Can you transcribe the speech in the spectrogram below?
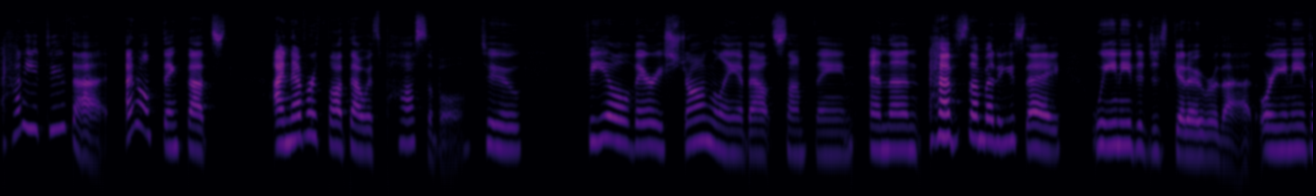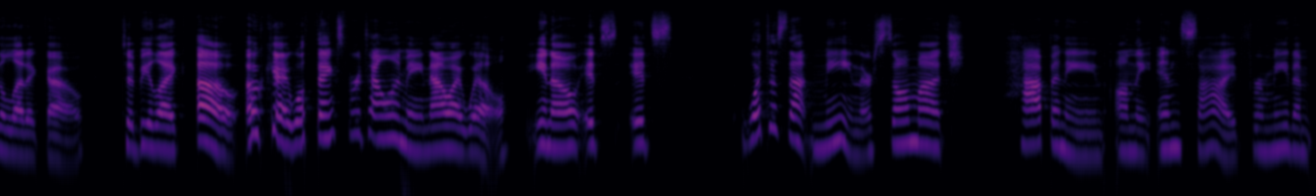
how do you do that? I don't think that's, I never thought that was possible to feel very strongly about something and then have somebody say, we need to just get over that or you need to let it go to be like, "Oh, okay, well thanks for telling me. Now I will." You know, it's it's what does that mean? There's so much happening on the inside for me to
